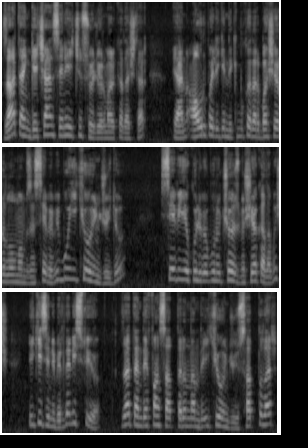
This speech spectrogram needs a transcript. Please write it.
Zaten geçen sene için söylüyorum arkadaşlar. Yani Avrupa Ligi'ndeki bu kadar başarılı olmamızın sebebi bu iki oyuncuydu. Sevilla kulübü bunu çözmüş, yakalamış. İkisini birden istiyor. Zaten defans hatlarından da iki oyuncuyu sattılar.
